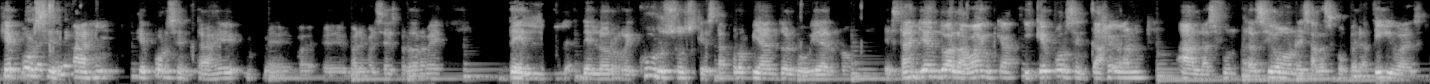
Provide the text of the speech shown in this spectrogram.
¿Qué porcentaje, qué porcentaje eh, eh, María Mercedes, perdóname, de los recursos que está apropiando el gobierno están yendo a la banca y qué porcentaje van a las fundaciones, a las cooperativas,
